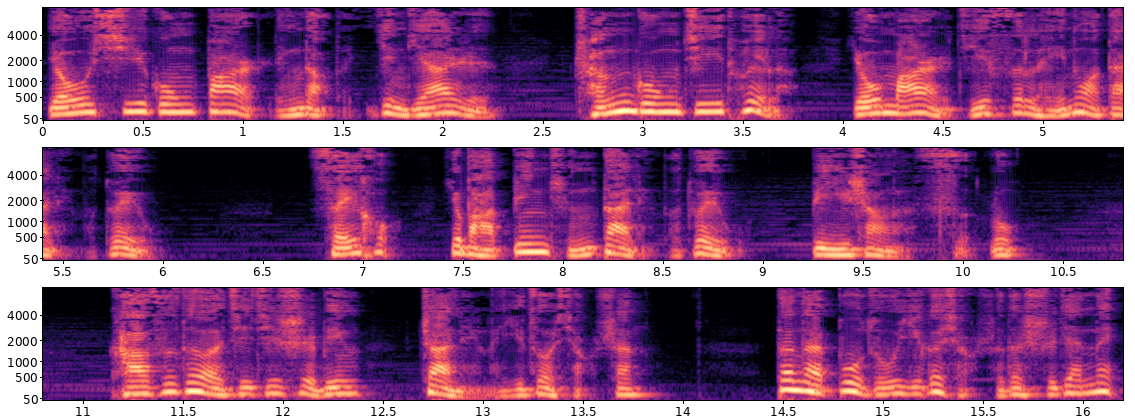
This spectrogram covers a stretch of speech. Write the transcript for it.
由西宫巴尔领导的印第安人成功击退了由马尔吉斯雷诺带领的队伍，随后又把宾廷带领的队伍逼上了死路。卡斯特及其士兵占领了一座小山，但在不足一个小时的时间内。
